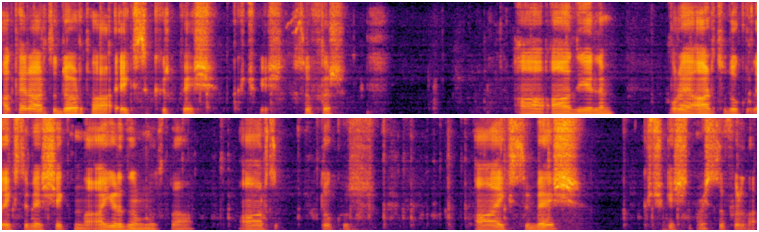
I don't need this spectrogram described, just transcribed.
a kare artı 4a eksi 45 küçük eşit 0. a a diyelim. Buraya artı 9 eksi 5 şeklinde ayırdığımızda artı 9 a eksi 5 küçük eşitmiş 0'dan.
